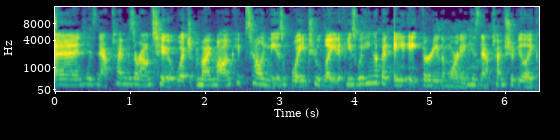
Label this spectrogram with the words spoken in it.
And his nap time is around 2, which my mom keeps telling me is way too late. If he's waking up at 8, 8.30 in the morning, his nap time should be like,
